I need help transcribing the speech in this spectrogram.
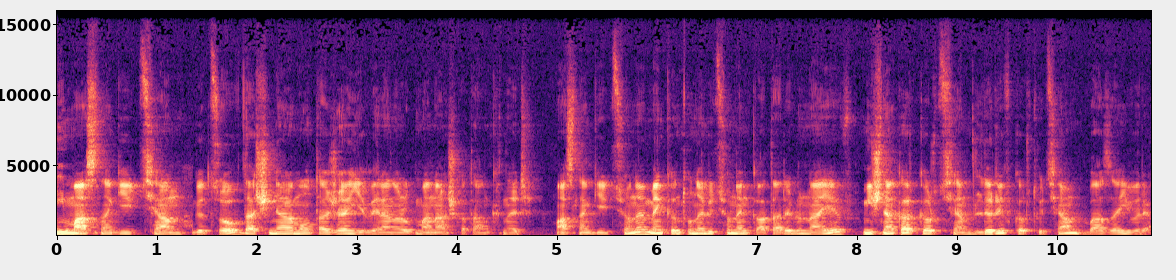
մի մասնագիտության գծով դաշինարամոնտաժային եւ վերանորոգման աշխատանքներ մասնագիտությունը մենք ընդունելություն ենք կատարելու նաև միջնակարգ կրթության, լրիվ կրթության բազայի վրա։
